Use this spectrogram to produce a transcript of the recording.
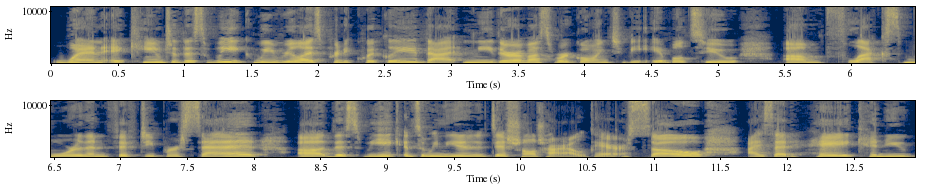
when it came to this week we realized pretty quickly that neither of us were going to be able to um, flex more than 50% uh, this week and so we needed additional childcare. So i said hey can you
